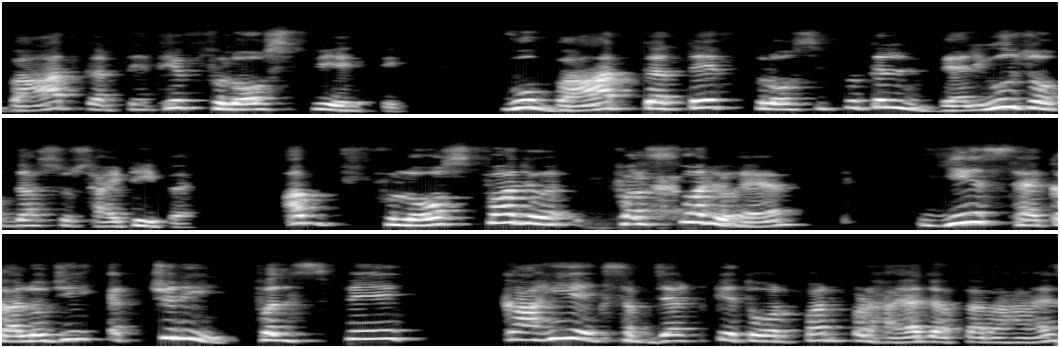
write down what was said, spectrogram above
बात करते थे फिलोसफी पे। वो बात करते philosophical values of the society पर। अब फिलोसफा जो है फलसफा जो है, ये साइकोलॉजी एक्चुअली फलसफे का ही एक सब्जेक्ट के तौर पर पढ़ाया जाता रहा है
